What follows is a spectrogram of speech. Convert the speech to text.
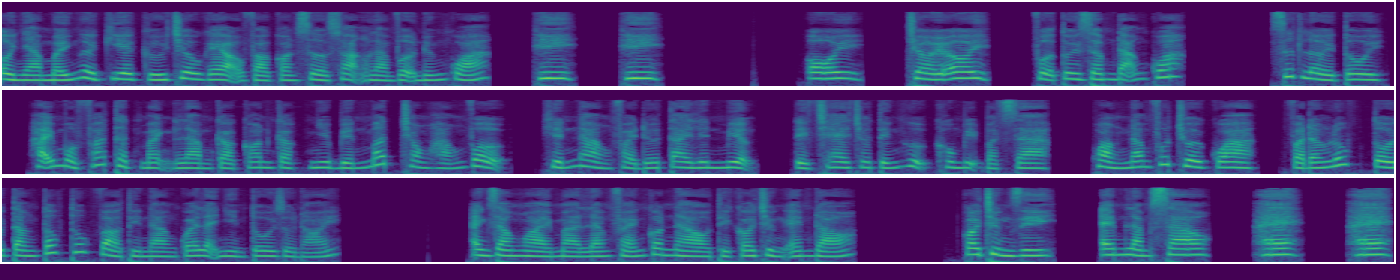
Ở nhà mấy người kia cứ trêu ghẹo và còn sờ soạng làm vợ nứng quá. Hi hi. Ôi, trời ơi, vợ tôi dâm đãng quá. Dứt lời tôi, hãy một phát thật mạnh làm cả con cặc như biến mất trong háng vợ khiến nàng phải đưa tay lên miệng để che cho tiếng hự không bị bật ra. Khoảng 5 phút trôi qua và đang lúc tôi tăng tốc thúc vào thì nàng quay lại nhìn tôi rồi nói. Anh ra ngoài mà lém phén con nào thì coi chừng em đó. Coi chừng gì? Em làm sao? He, he.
